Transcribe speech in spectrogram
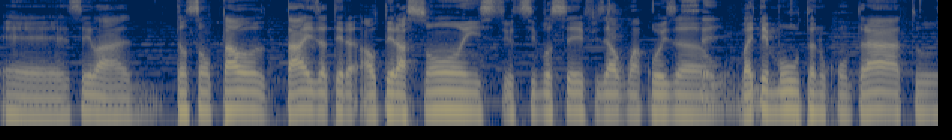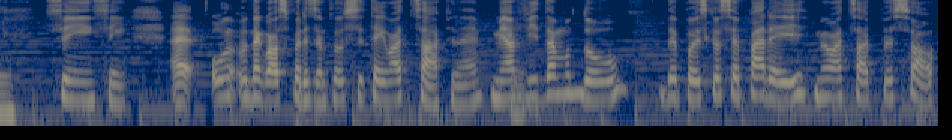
é, sei lá. Então são tal, tais alterações. Se você fizer alguma coisa, sim. vai ter multa no contrato. Sim, sim. É, o, o, negócio, por exemplo, eu citei o WhatsApp, né? Minha sim. vida mudou depois que eu separei meu WhatsApp pessoal.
